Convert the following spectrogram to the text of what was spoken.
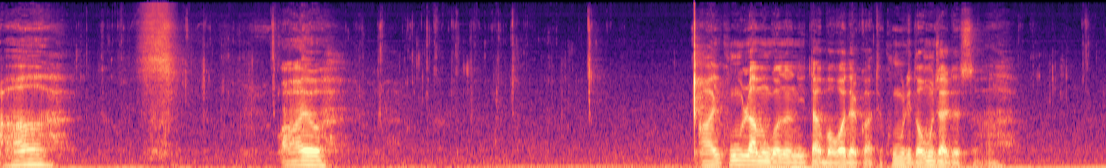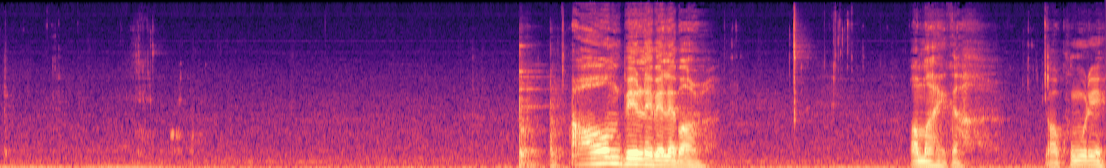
아. 아유. 아, 이 국물 남은 거는 이따가 먹어야 될 것 같아. 국물이 너무 잘 됐어. 아. Unbelievable. 오 마이 갓. 어, 국물이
